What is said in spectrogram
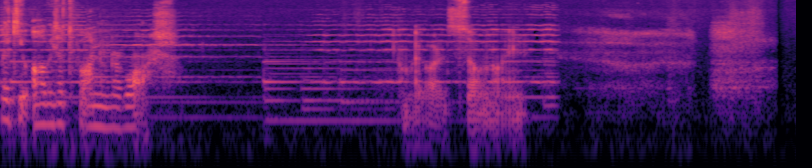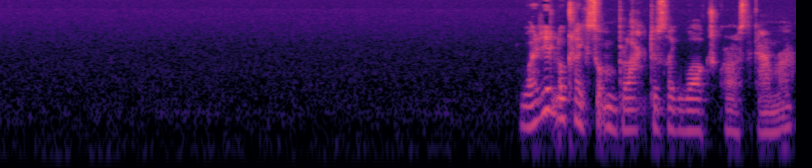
like you always have to put on another wash Oh my god, it's so annoying. Why did it look like something black just like walked across the camera?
